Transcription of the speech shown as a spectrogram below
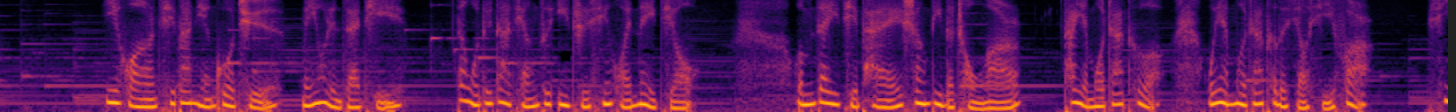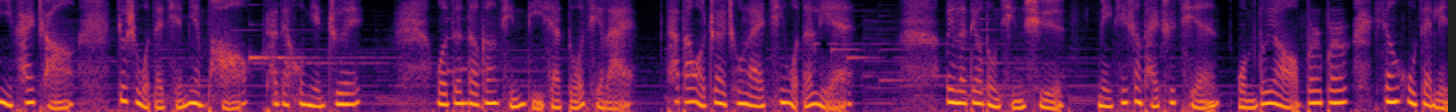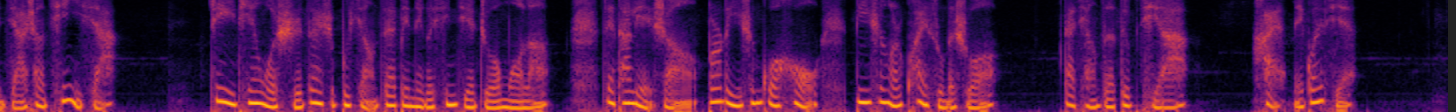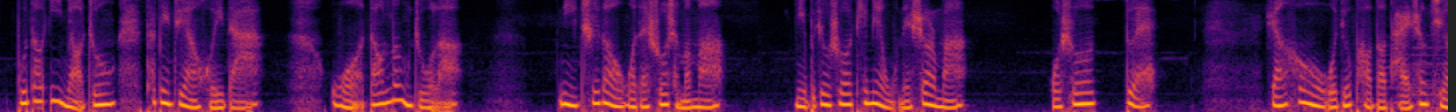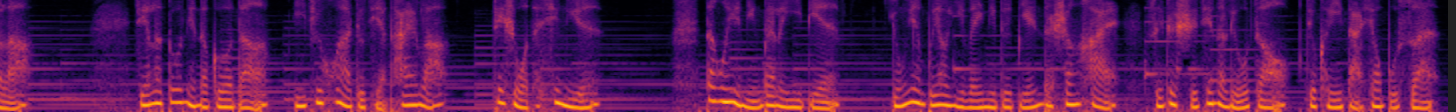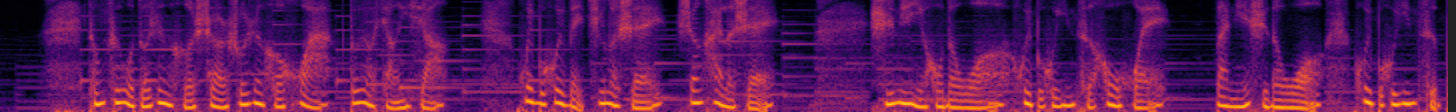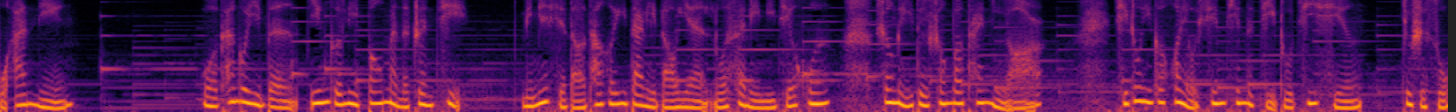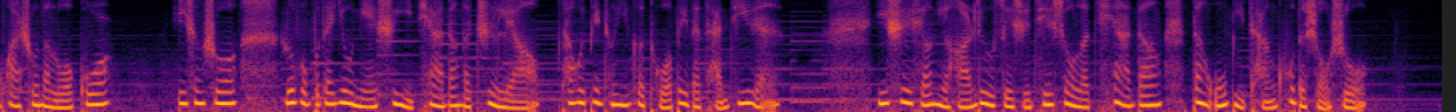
一晃七八年过去，没有人再提。但我对大强子一直心怀内疚。我们在一起排《上帝的宠儿》，他演莫扎特，我演莫扎特的小媳妇儿。戏一开场，就是我在前面跑，他在后面追。我钻到钢琴底下躲起来，他把我拽出来亲我的脸。为了调动情绪，每天上台之前，我们都要啵啵相互在脸颊上亲一下。这一天，我实在是不想再被那个心结折磨了。在他脸上“啵”的一声过后，低声而快速地说：“大强子，对不起啊。”“嗨，没关系。”不到一秒钟，他便这样回答。我倒愣住了。你知道我在说什么吗？你不就说贴面舞那事儿吗？我说对。然后我就跑到台上去了。结了多年的疙瘩。一句话就解开了，这是我的幸运。但我也明白了一点：永远不要以为你对别人的伤害随着时间的流走就可以打消不算。从此，我做任何事儿、说任何话都要想一想，会不会委屈了谁、伤害了谁？十年以后的我会不会因此后悔？晚年时的我会不会因此不安宁？我看过一本英格丽·褒曼的传记，里面写到，她和意大利导演罗塞里尼结婚，生了一对双胞胎女儿，其中一个患有先天的脊柱畸形，就是俗话说的“罗锅”。医生说，如果不在幼年施以恰当的治疗，她会变成一个驼背的残疾人。于是，小女孩六岁时接受了恰当但无比残酷的手术，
